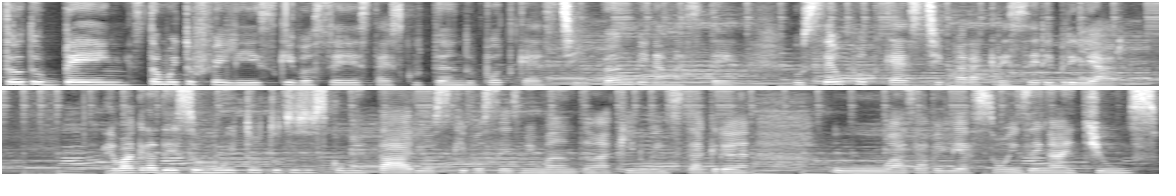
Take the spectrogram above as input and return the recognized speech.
Tudo bem? Estou muito feliz que você está escutando o podcast Bambi Namastê, o seu podcast para crescer e brilhar. Eu agradeço muito todos os comentários que vocês me mandam aqui no Instagram, as avaliações em iTunes.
